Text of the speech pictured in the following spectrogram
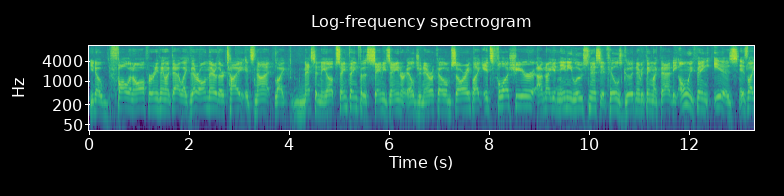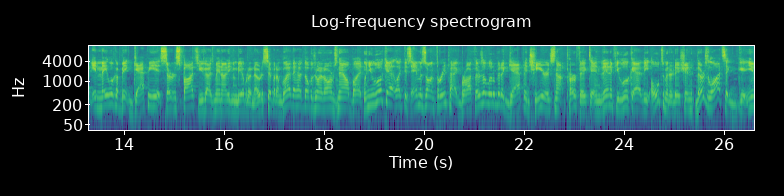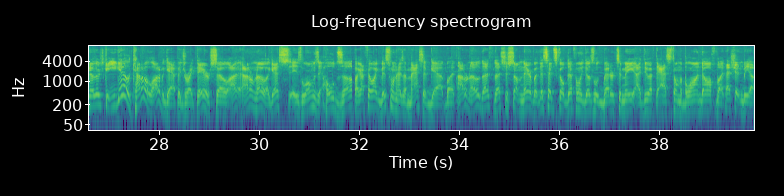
you know, falling off or anything like that. Like, they're on there. They're tight. It's not, like, messing me up. Same thing for the Sami Zayn or El Generico, I'm sorry. Like, it's flush here. I'm not getting any looseness. It feels good and everything like that. The only thing is, is like, it may look a bit gappy at certain spots. You guys may not even be able to notice it, but I'm glad they have double jointed arms now. But when you look at, like, this Amazon 3-pack Brock, there's a little bit of gappage here. It's not perfect. And then if you look at the Ultimate Edition, there's lots of, you know, there's you get a, kind of a lot of a gappage right there. So, I, I don't know. I guess as long as it holds up, like, I feel like this one has a massive gap, but I don't know. That's, that's just something there. But this head sculpt definitely does look better to me. I do have to acetone the blonde off, but that shouldn't be a,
